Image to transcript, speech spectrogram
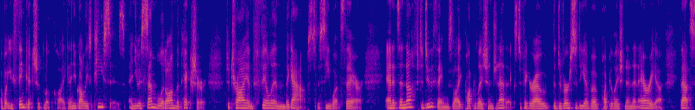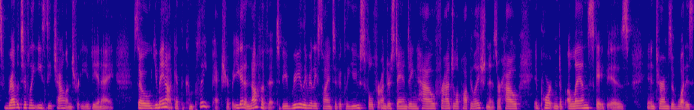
of what you think it should look like, and you've got all these pieces, and you assemble it on the picture to try and fill in the gaps to see what's there. And it's enough to do things like population genetics to figure out the diversity of a population in an area. That's relatively easy challenge for eDNA. So you may not get the complete picture, but you get enough of it to be really, really scientifically useful for understanding how fragile a population is or how important a landscape is in terms of what is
